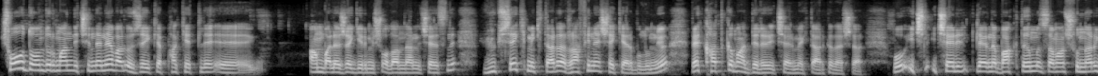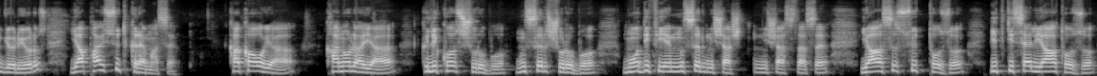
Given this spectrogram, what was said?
Çoğu dondurmanın içinde ne var özellikle paketli e, ambalaja girmiş olanların içerisinde yüksek miktarda rafine şeker bulunuyor ve katkı maddeleri içermekte arkadaşlar. Bu iç, içeriklerine baktığımız zaman şunları görüyoruz. Yapay süt kreması, kakao yağı, kanola yağı, glikoz şurubu, mısır şurubu, modifiye mısır nişas, nişastası, yağsız süt tozu, bitkisel yağ tozu,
